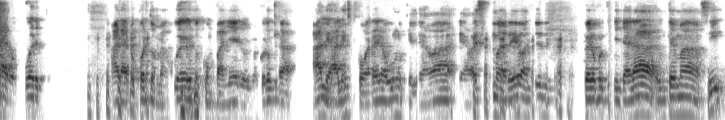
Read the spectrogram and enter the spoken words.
aeropuerto. Al aeropuerto, me acuerdo, compañeros. Me acuerdo que a Ale, Ale Escobar era uno que le daba, le daba ese mareo antes, de- pero porque ya era un tema así,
